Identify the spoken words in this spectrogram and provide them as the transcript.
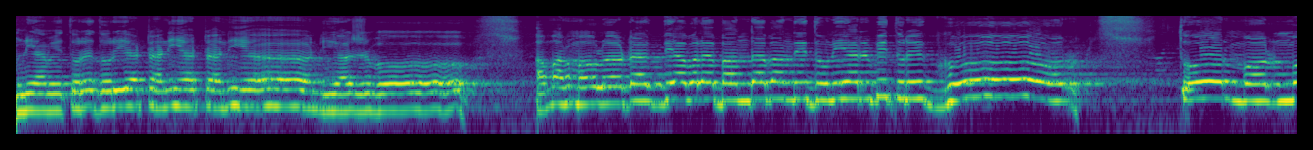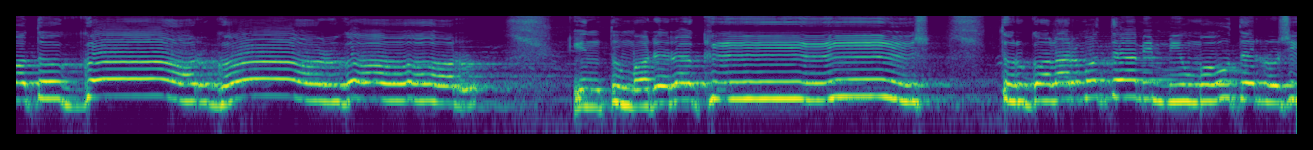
অমনি আমি তোরে দরিয়া টানিয়া টানিয়া নিয়ে আসব। আমার মাওলা ডাক দিয়া বলে, বান্দা, বান্দি, দুনিয়ার ভিতরে ঘোর। তোর মন মতো ঘর ঘর ঘর। কিন্তু মনে রাখিস, তোর গলার মধ্যে আমি মৌতের রশি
